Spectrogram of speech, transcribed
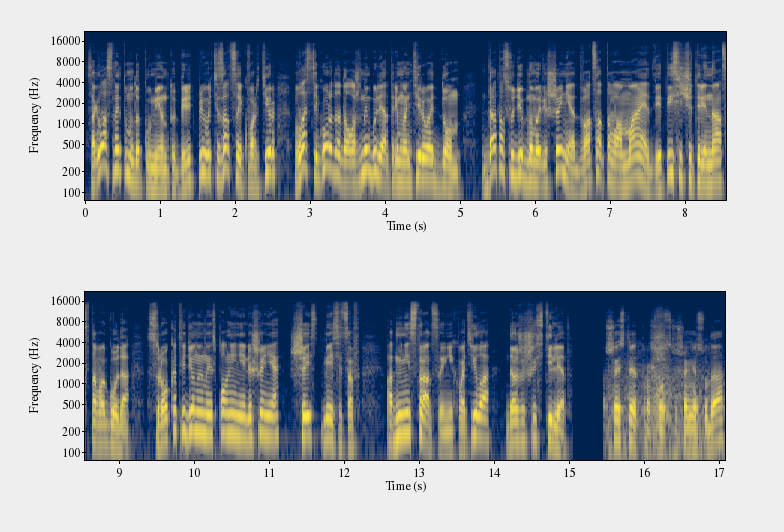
Согласно этому документу, перед приватизацией квартир власти города должны были отремонтировать дом. Дата судебного решения 20 мая 2013 года. Срок, отведенный на исполнение решения, 6 месяцев. Администрации не хватило даже 6 лет. Шесть лет прошло с решения суда.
